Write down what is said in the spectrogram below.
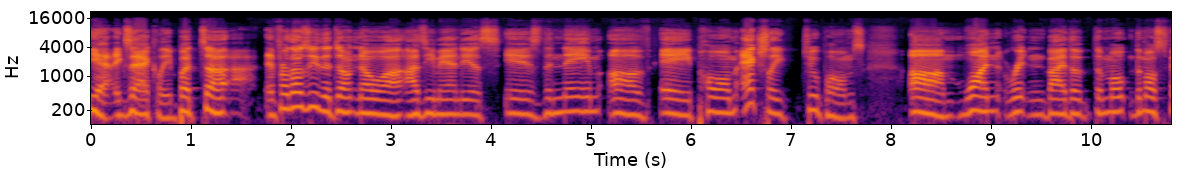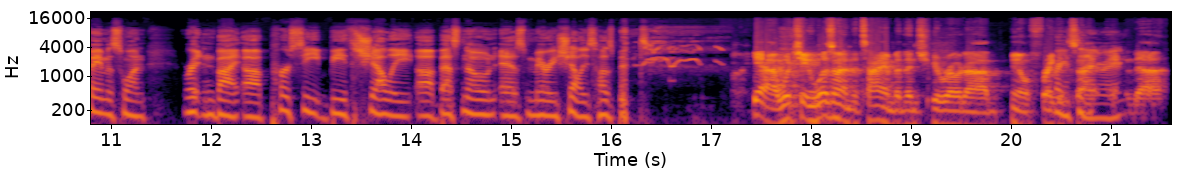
Yeah, exactly. But uh, for those of you that don't know, uh, Ozymandias is the name of a poem, actually two poems. Um, one written by the the, mo- the most famous one, written by uh, Percy Bysshe Shelley, uh, best known as Mary Shelley's husband. Yeah, which he wasn't at the time, but then she wrote, uh, you know, Frankenstein, Frankenstein, right. and uh,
